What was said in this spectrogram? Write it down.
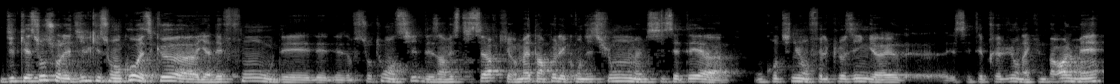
Une petite question sur les deals qui sont en cours. Est-ce qu'il euh, y a des fonds ou des, surtout en site, des investisseurs qui remettent un peu les conditions, même si c'était, euh, on continue, on fait le closing, euh, c'était prévu, on n'a qu'une parole, mais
